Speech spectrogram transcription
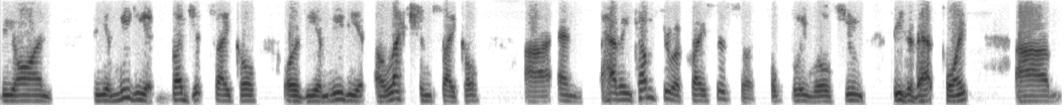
beyond the immediate budget cycle or the immediate election cycle. Uh, and having come through a crisis, so hopefully we'll soon be to that point, um,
